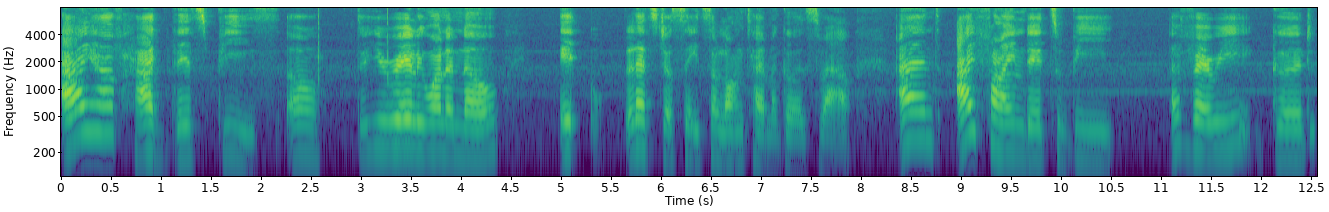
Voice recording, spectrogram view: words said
I have had this piece. Oh, do you really want to know? It. Let's just say it's a long time ago as well. And I find it to be a very good,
